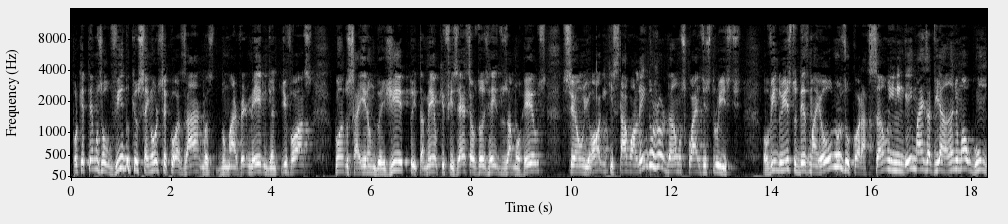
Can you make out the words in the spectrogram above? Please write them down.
porque temos ouvido que o Senhor secou as águas do Mar Vermelho diante de vós, quando saíram do Egito, e também o que fizesse aos dois reis dos amorreus, Seão e Og, que estavam além do Jordão, os quais destruíste. Ouvindo isto, desmaiou-nos o coração, e ninguém mais havia ânimo algum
